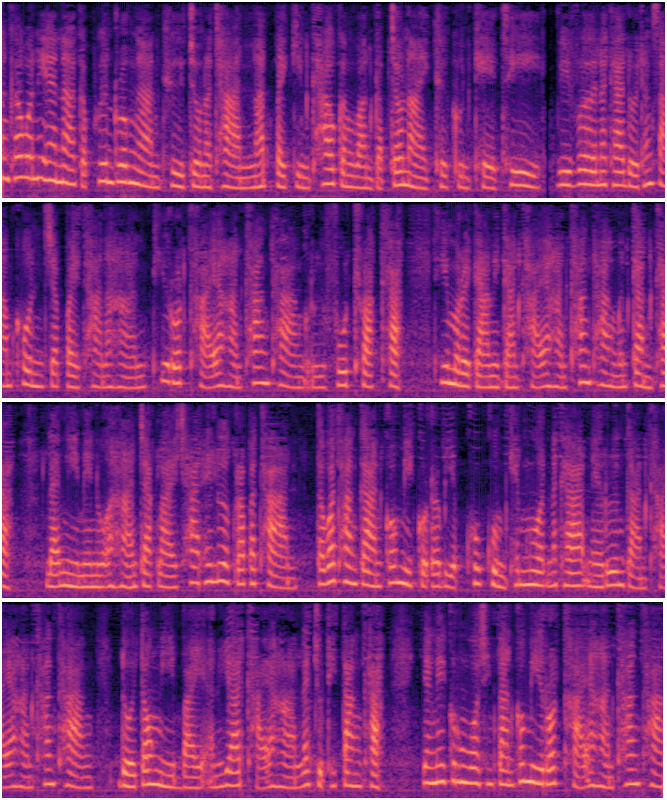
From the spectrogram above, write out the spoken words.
ฟังคะวันนี้แอนนากับเพื่อนร่วมงานคือโจนาธานนัดไปกินข้าวกลางวันกับเจ้านายคือคุณเคที่วีเวอร์นะคะ โดยทั้ง 3 คนจะไปทานอาหารที่รถขายอาหารข้างทางหรือฟู้ดทรัคค่ะ ที่อเมริกามีการขายอาหารข้างทางเหมือนกันค่ะ และมีเมนูอาหารจากหลายชาติให้เลือกรับประทานแต่ว่าทางการก็มีกฎระเบียบควบคุมเข้มงวดนะคะ ในเรื่องการขายอาหารข้างทาง โดยต้องมีใบอนุญาตขายอาหารและจุดที่ตั้งค่ะ อย่างในกรุงวอชิงตันก็มีรถขายอาหารข้างทาง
